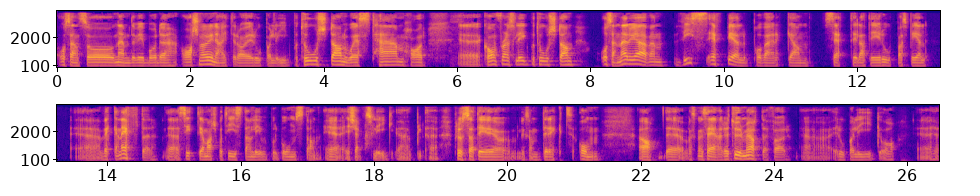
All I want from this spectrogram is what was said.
och sen så nämnde vi både Arsenal United har Europa League på torsdagen, West Ham har Conference League på torsdagen och sen är det ju även viss FBL-påverkan sett till att det är Europaspel eh, veckan efter. Eh, City har match på tisdagen, Liverpool på onsdagen eh, i Champions League. Eh, eh plus att det är eh, liksom direkt om, ja, det, vad ska man säga, returmöte för eh, Europa League och eh,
